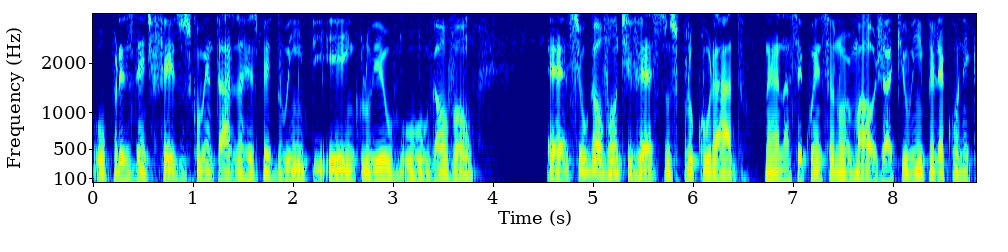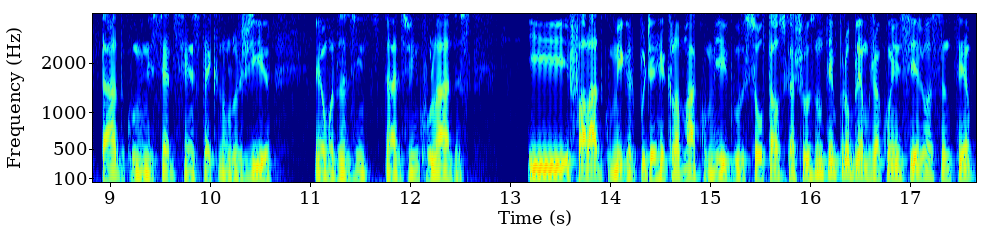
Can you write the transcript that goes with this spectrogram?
o presidente fez os comentários a respeito do INPE e incluiu o Galvão, é, se o Galvão tivesse nos procurado né, na sequência normal, já que o INPE é conectado com o Ministério de Ciência e Tecnologia, é uma das entidades vinculadas, e falado comigo, ele podia reclamar comigo, soltar os cachorros, não tem problema, já conhecia ele há bastante tempo.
